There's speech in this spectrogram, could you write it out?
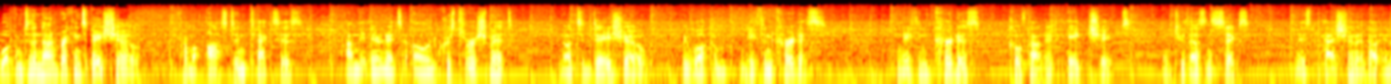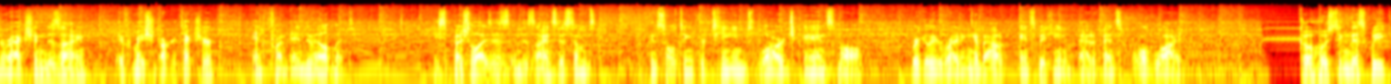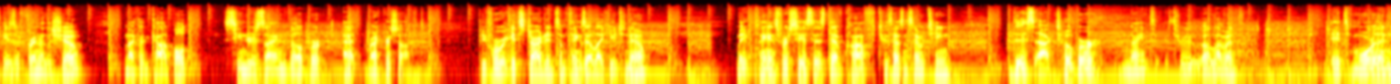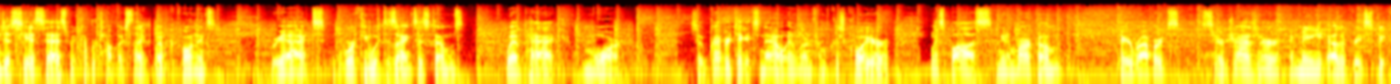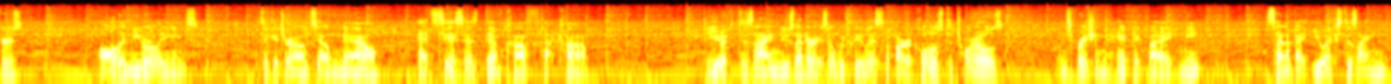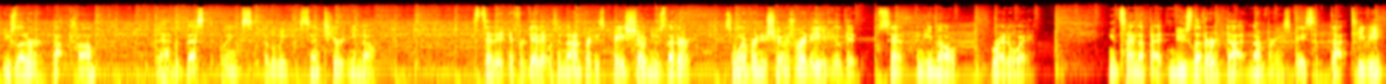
Welcome to the Non Breaking Space Show from Austin, Texas. I'm the internet's own Christopher Schmidt. And on today's show, we welcome Nathan Curtis. Nathan Curtis co founded 8Shapes in 2006 and is passionate about interaction design, information architecture, and front end development. He specializes in design systems, consulting for teams large and small, regularly writing about and speaking at events worldwide. Co hosting this week is a friend of the show, Micah Godbolt, Senior Design Developer at Microsoft. Before we get started, some things I'd like you to know. Make plans for CSS DevConf 2017 this October 9th through 11th. It's more than just CSS. We cover topics like web components, React, working with design systems, Webpack, more. So grab your tickets now and learn from Chris Coyier, Wes Bos, Mina Markham, Harry Roberts, Sarah Drasner, and many other great speakers, all in New Orleans. Tickets are on sale now at cssdevconf.com. The UX Design newsletter is a weekly list of articles, tutorials, inspiration handpicked by me. Sign up at uxdesignnewsletter.com and have the best links of the week sent to your email. Set it and forget it with a non breaking space show newsletter. So whenever a new show is ready, you'll get sent an email right away. You can sign up at newsletter.nonbreakingspace.tv.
